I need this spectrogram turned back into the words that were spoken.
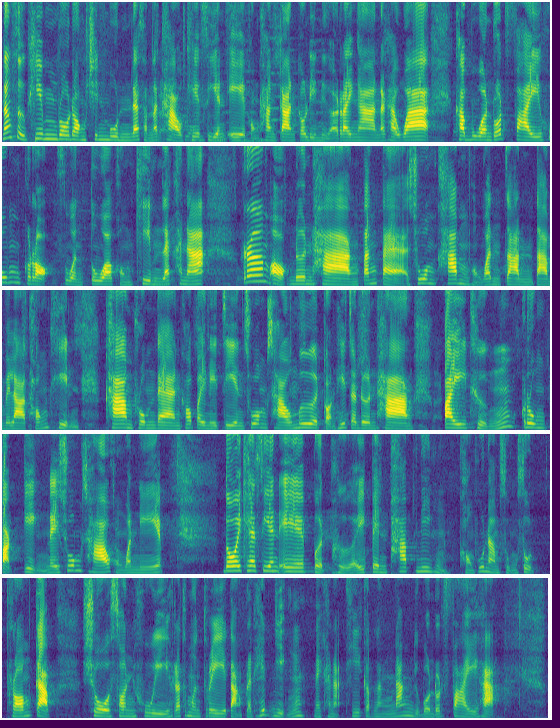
หนังสือพิมพ์โรดองชินมุน และสำนักข่าว KCNA ของทางการเกาหลีเหนือรายงานนะคะว่า ขบวนรถไฟหุ้มเกราะส่วนตัวของคิมและคณะ เริ่มออกเดินทางตั้งแต่ช่วงค่ำของวันจันทร์ตามเวลาท้องถิ่น ข้ามพรมแดนเข้าไปในจีนช่วงเช้ามืดก่อนที่จะเดินทาง ไปถึงกรุงปักกิ่งในช่วงเช้าของวันนี้ โดย KCNA เปิดเผยเป็นภาพนิ่งของผู้นำสูงสุด พร้อมกับโชซอนฮุย รัฐมนตรีต่างประเทศหญิง ในขณะที่กำลังนั่งอยู่บนรถไฟค่ะ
